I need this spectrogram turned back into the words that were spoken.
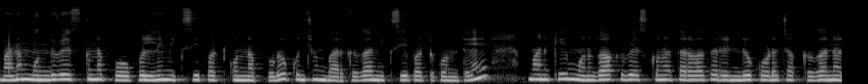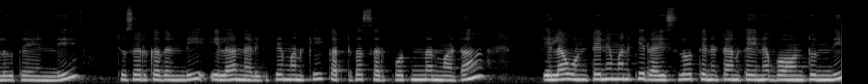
మనం ముందు వేసుకున్న పోపుల్ని మిక్సీ పట్టుకున్నప్పుడు కొంచెం బరకగా మిక్సీ పట్టుకుంటే మనకి మునగాకు వేసుకున్న తర్వాత రెండు కూడా చక్కగా నలుగుతాయండి. చూసారు కదండి? ఇలా నలిగితే మనకి కరెక్ట్గా సరిపోతుందన్నమాట. ఇలా ఉంటేనే మనకి రైస్లో తినటానికైనా బాగుంటుంది.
